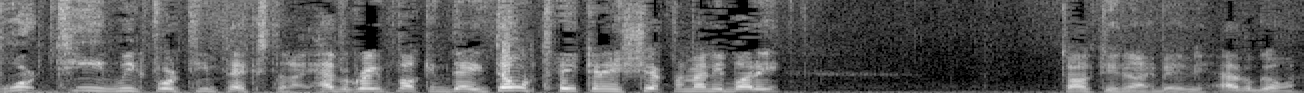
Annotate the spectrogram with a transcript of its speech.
14, week 14 picks tonight. Have a great fucking day. Don't take any shit from anybody. Talk to you tonight, baby. Have a good one.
